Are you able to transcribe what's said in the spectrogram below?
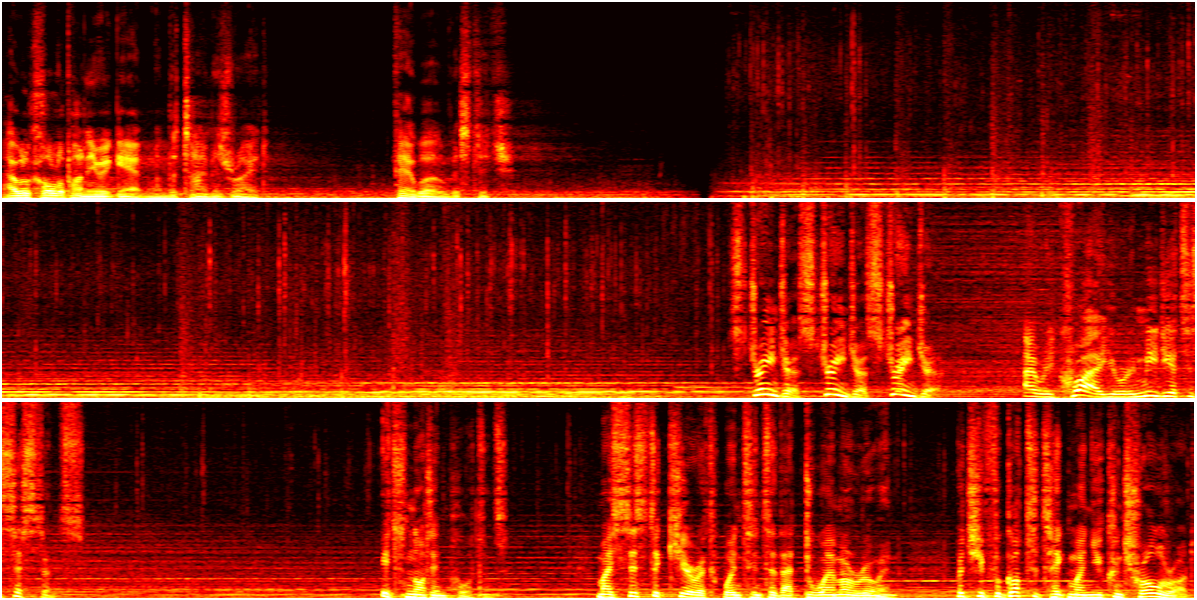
I will call upon you again when the time is right. Farewell, Vestige. Stranger, stranger, stranger! I require your immediate assistance. It's not important. My sister Kirith went into that Dwemer ruin, but she forgot to take my new control rod.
